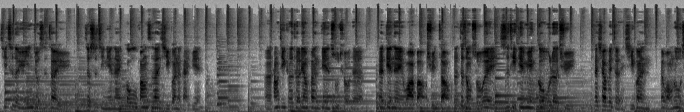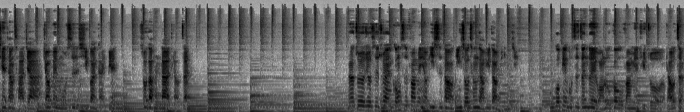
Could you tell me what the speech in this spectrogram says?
其次的原因就是在于这十几年来购物方式和习惯的改变。呃，唐吉诃德量饭店诉求的在店内挖宝寻找的这种所谓实体店面购物乐趣，在消费者很习惯在网络线上查价消费模式习惯改变，受到很大的挑战。那最后就是，虽然公司方面有意识到营收成长遇到瓶颈，不过并不是针对网络购物方面去做调整，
